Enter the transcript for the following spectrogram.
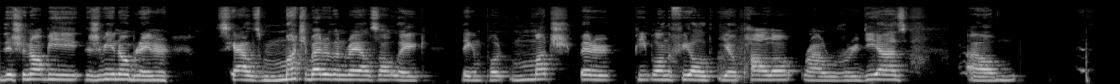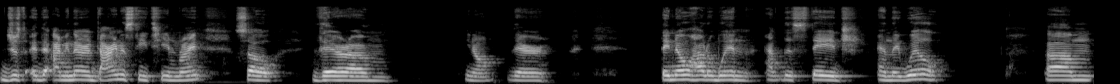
this should not be. This should be a no brainer. Seattle's much better than Real Salt Lake. They can put much better people on the field. Know, Paulo, Raul Ruidiaz. Um, just, I mean, they're a dynasty team, right? So they're, um, you know, they're they know how to win at this stage, and they will. Um,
